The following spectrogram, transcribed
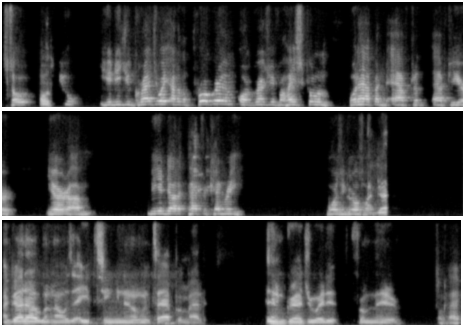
So oh. you you did you graduate out of the program or graduate from high school and what happened after after your your um being down at Patrick Henry Boys and Girls Home? I got I got out when I was 18 and I went to Appomattox and graduated from there. Okay.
